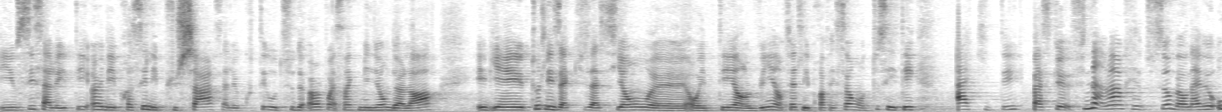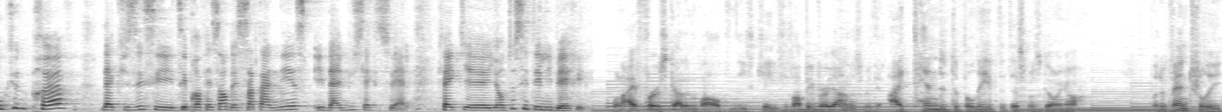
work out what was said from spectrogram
et aussi ça a été un des procès les plus chers, ça a coûté au-dessus de 1,5 million de dollars, eh bien, toutes les accusations euh, ont été enlevées. En fait, les professeurs ont tous été acquittés parce que finalement, après tout ça, ben, on n'avait aucune preuve d'accuser ces, ces, professeurs de satanisme et d'abus sexuels. Fait qu'ils euh, ont tous été libérés. When I first got involved in these cases, I'll be very honest with you, I tended to believe that this was going on. But eventually,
